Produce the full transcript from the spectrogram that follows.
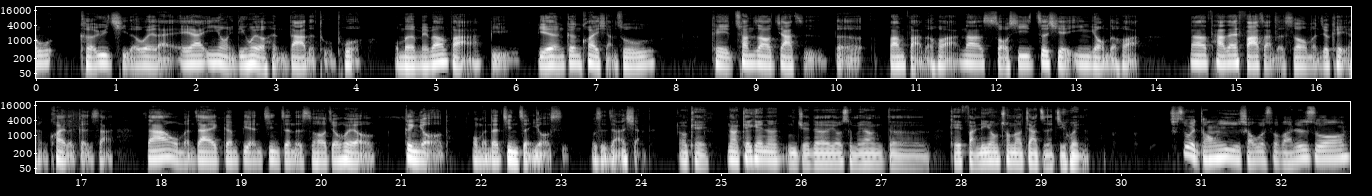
可预期的未来，AI 应用一定会有很大的突破。我们没办法比别人更快想出可以创造价值的方法的话，那熟悉这些应用的话，那它在发展的时候，我们就可以很快的跟上。这样我们在跟别人竞争的时候，就会有更有我们的竞争优势。我是这样想的。OK，那 KK 呢？你觉得有什么样的可以反利用创造价值的机会呢？其实我也同意小吴的说法，就是说，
